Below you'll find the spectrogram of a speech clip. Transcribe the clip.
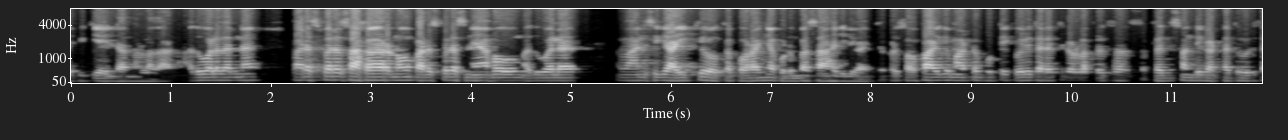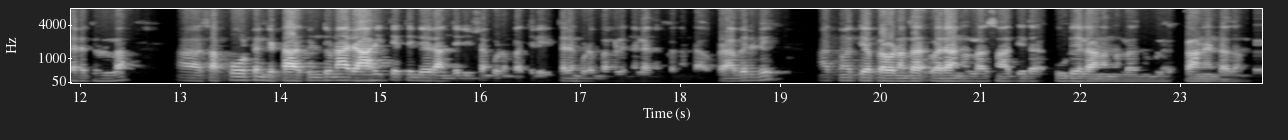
ലഭിക്കുകയില്ല എന്നുള്ളതാണ്. അതുപോലെ തന്നെ പരസ്പര സഹകരണവും പരസ്പര സ്നേഹവും അതുപോലെ മാനസിക ഐക്യവും ഒക്കെ കുറഞ്ഞ കുടുംബ സാഹചര്യമായിരിക്കും. അപ്പോൾ സ്വാഭാവികമായിട്ടും കുട്ടിക്ക് ഒരു തരത്തിലുള്ള പ്രതിസന്ധി ഘട്ടത്തിൽ ഒരു തരത്തിലുള്ള സപ്പോർട്ടും കിട്ടാ പിന്തുണ രാഹിത്യത്തിന്റെ ഒരു അന്തരീക്ഷം കുടുംബത്തിൽ ഇത്തരം കുടുംബങ്ങളിൽ നിലനിൽക്കുന്നുണ്ടാവും. അപ്പോൾ അവരിൽ ആത്മഹത്യാ പ്രവണത വരാനുള്ള സാധ്യത കൂടുതലാണെന്നുള്ളത് നമ്മൾ കാണേണ്ടതുണ്ട്.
